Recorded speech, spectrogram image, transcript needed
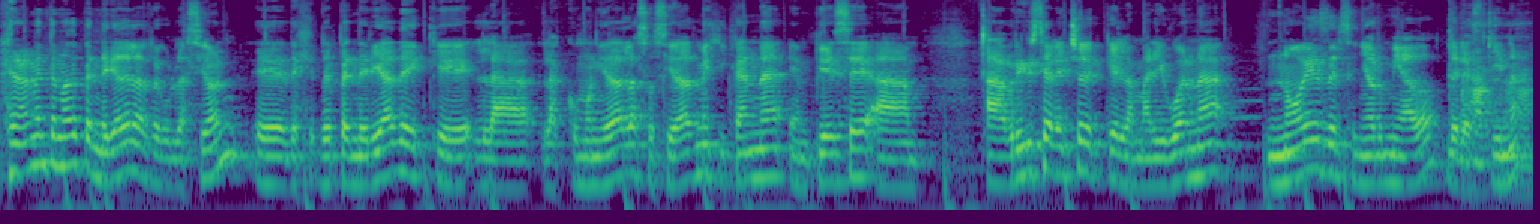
generalmente no dependería de la regulación, eh, de- dependería de que la, la comunidad, la sociedad mexicana empiece a, a abrirse al hecho de que la marihuana no es del señor miado de la Ajá, esquina, ajá.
